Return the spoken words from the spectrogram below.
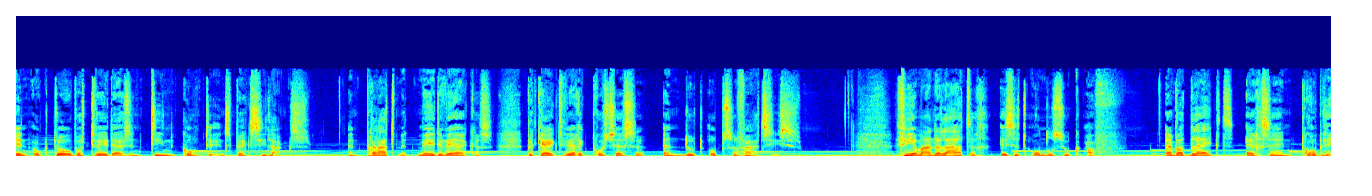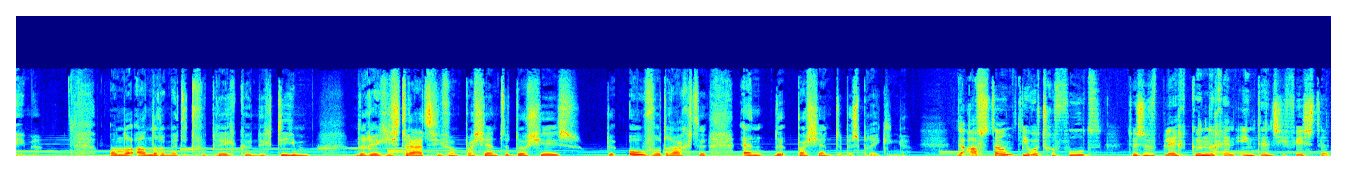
In oktober 2010 komt de inspectie langs en praat met medewerkers, bekijkt werkprocessen en doet observaties. Vier maanden later is het onderzoek af. En wat blijkt? Er zijn problemen. Onder andere met het verpleegkundig team, de registratie van patiëntendossiers de overdrachten en de patiëntenbesprekingen. De afstand die wordt gevoeld tussen verpleegkundigen en intensivisten...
